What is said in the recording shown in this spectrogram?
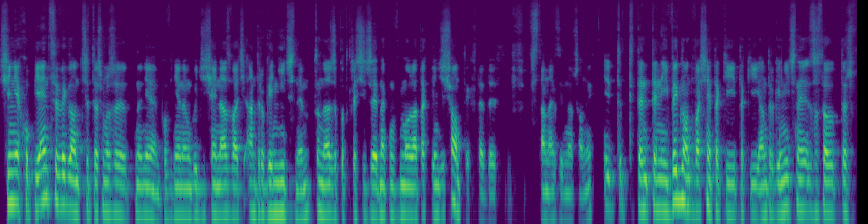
silnie chłopięcy wygląd, czy też może, no nie wiem, powinienem go dzisiaj nazwać androgenicznym. Tu należy podkreślić, że jednak mówimy o latach 50. wtedy w Stanach Zjednoczonych. I ten, ten jej wygląd właśnie taki, taki androgeniczny został też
